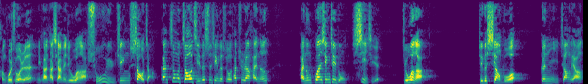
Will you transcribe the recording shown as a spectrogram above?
很会做人，你看他下面就问啊，孰与君少长？看这么着急的事情的时候，他居然还能，还能关心这种细节，就问啊，这个项伯跟你张良，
